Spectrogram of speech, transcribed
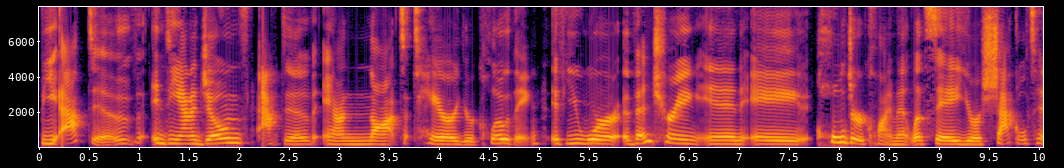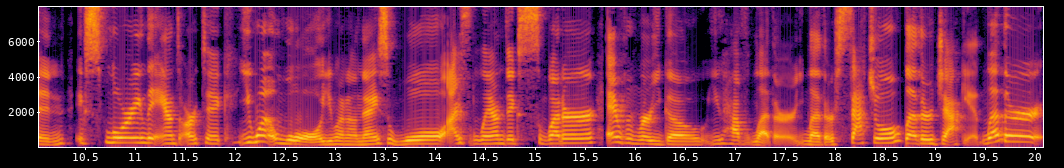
be active, Indiana Jones active, and not tear your clothing. If you were venturing in a colder climate, let's say you're Shackleton exploring the Antarctic, you want wool. You want a nice wool Icelandic sweater. Everywhere you go, you have leather. Leather satchel, leather jacket. Leather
